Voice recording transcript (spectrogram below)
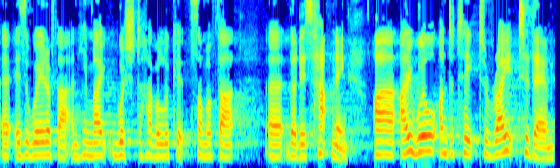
uh, is aware of that and he might wish to have a look at some of that uh, that is happening. Uh, I will undertake to write to them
